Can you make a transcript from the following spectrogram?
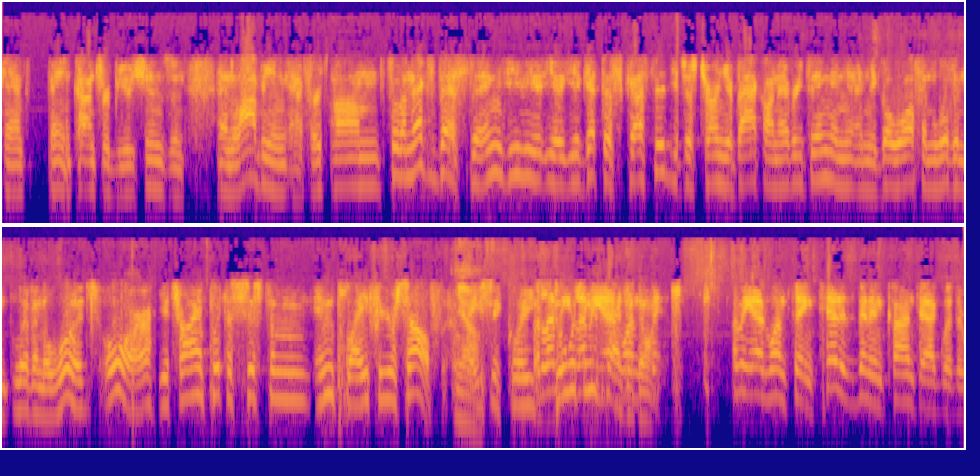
can't campaign contributions and, and lobbying efforts. Um, so the next best thing, you, you, you get disgusted, you just turn your back on everything and, and you go off and live in, live in the woods, or you try and put the system in play for yourself. Yeah. Basically, but let do me, what let these me guys add one are doing. Thing. Let me add one thing. Ted has been in contact with the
